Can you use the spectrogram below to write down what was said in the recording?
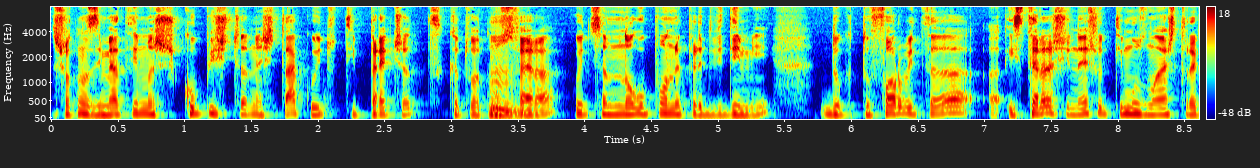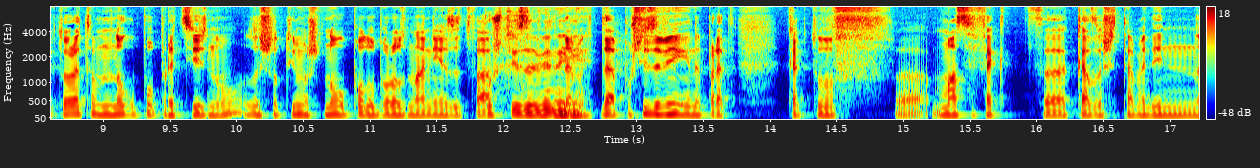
Защото на Земята имаш купища неща, които ти пречат като атмосфера, mm. които са много по-непредвидими, докато в орбита изстреляш и нещо, ти му знаеш траекторията много по-прецизно, защото имаш много по-добро знание за това. Почти за винаги. Да, почти за винаги напред. Както в Mass Effect казваше там един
